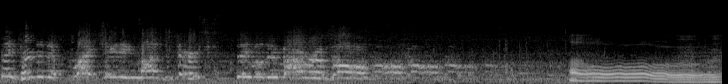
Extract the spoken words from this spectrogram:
They turned into flesh-eating monsters! They will devour us all! Oh,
